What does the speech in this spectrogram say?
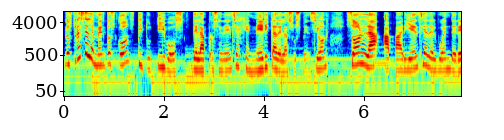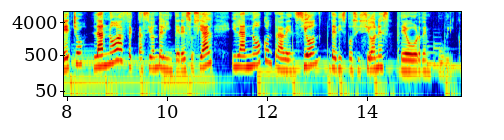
los tres elementos constitutivos de la procedencia genérica de la suspensión son la apariencia del buen derecho, la no afectación del interés social y la no contravención de disposiciones de orden público.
